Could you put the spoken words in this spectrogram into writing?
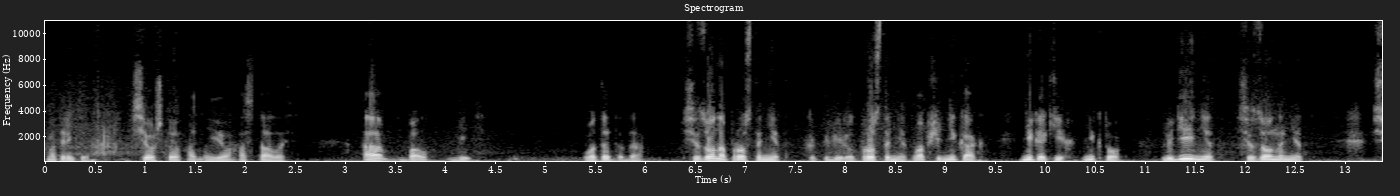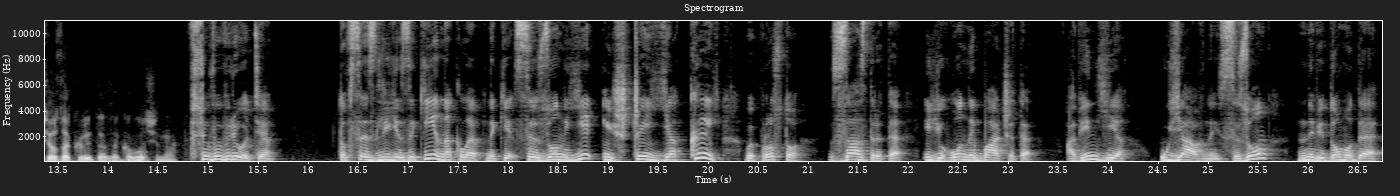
Смотрите, все, что от нее осталось. Обалдеть. Вот это да. Сезона просто нет в Коктебеле. Вот просто нет, вообще никак. Никаких, никто. Людей нет, сезона нет. Все закрыто, заколочено. Все ви врете. То все злі язики і наклепники. Сезон є і ще який. Ви просто заздрите і його не бачите. А він є уявний сезон, невідомо де,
